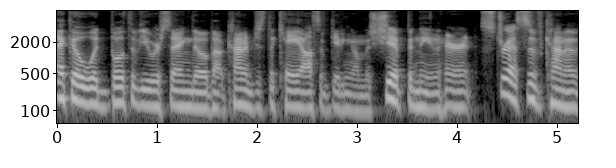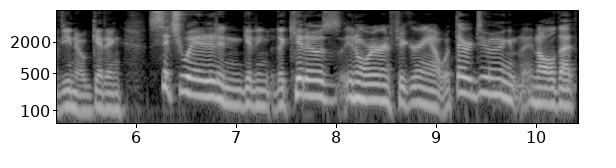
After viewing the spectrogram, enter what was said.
echo what both of you were saying, though, about kind of just the chaos of getting on the ship and the inherent stress of kind of, you know, getting situated and getting the kiddos in order and figuring out what they're doing and, and all that.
